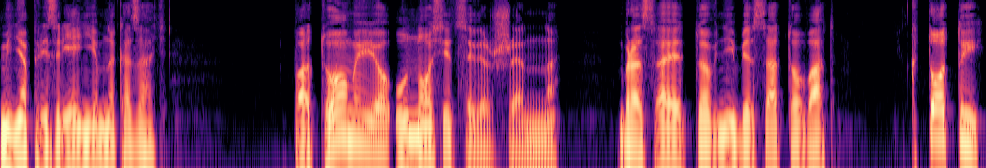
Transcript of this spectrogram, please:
меня презрением наказать». Потом ее уносит совершенно, бросает то в небеса, то в ад. «Кто ты?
